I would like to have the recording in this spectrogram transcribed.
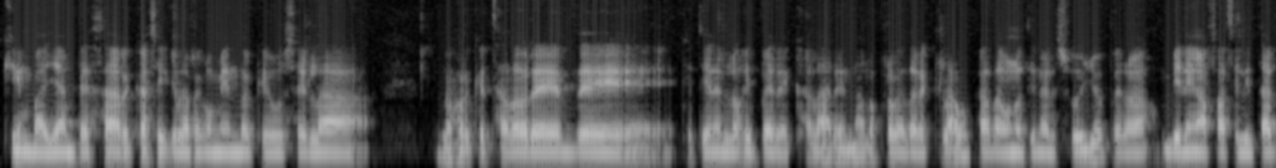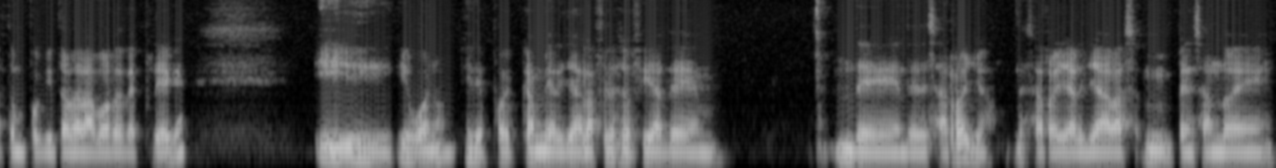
quien vaya a empezar casi que le recomiendo que use la, los orquestadores de, que tienen los hiperescalares, ¿no? los proveedores cloud, cada uno tiene el suyo, pero vienen a facilitarte un poquito la labor de despliegue. Y, bueno, y después cambiar ya la filosofía de, de, desarrollo, desarrollar ya pensando en,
